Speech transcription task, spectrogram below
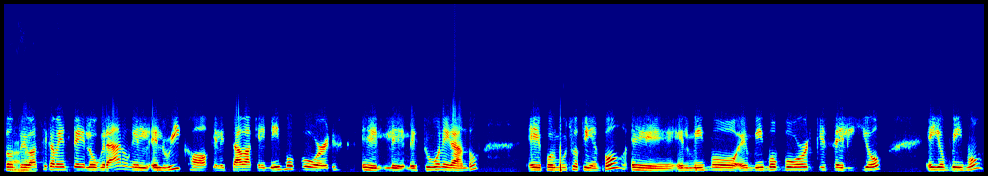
donde Ajá. básicamente lograron el, el recall que le estaba, que el mismo board eh, le, le, estuvo negando eh, por mucho tiempo, eh, el mismo el mismo board que se eligió ellos mismos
